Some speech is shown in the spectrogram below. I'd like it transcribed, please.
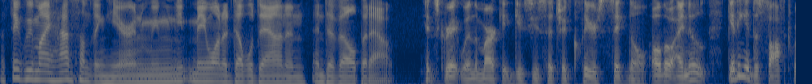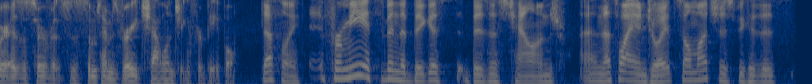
I think we might have something here, and we may want to double down and, and develop it out. It's great when the market gives you such a clear signal. Although I know getting into software as a service is sometimes very challenging for people. Definitely. For me, it's been the biggest business challenge. And that's why I enjoy it so much, is because it's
